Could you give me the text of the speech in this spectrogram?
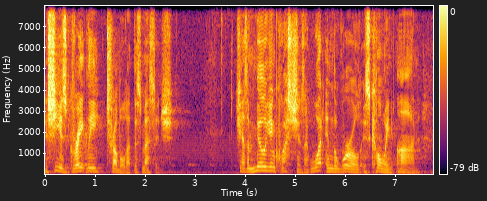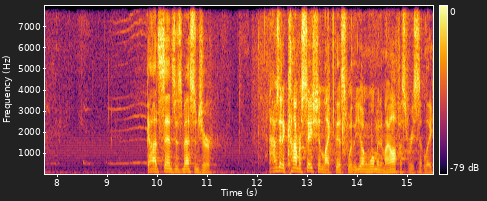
And she is greatly troubled at this message. She has a million questions like, what in the world is going on? God sends his messenger. I was in a conversation like this with a young woman in my office recently.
